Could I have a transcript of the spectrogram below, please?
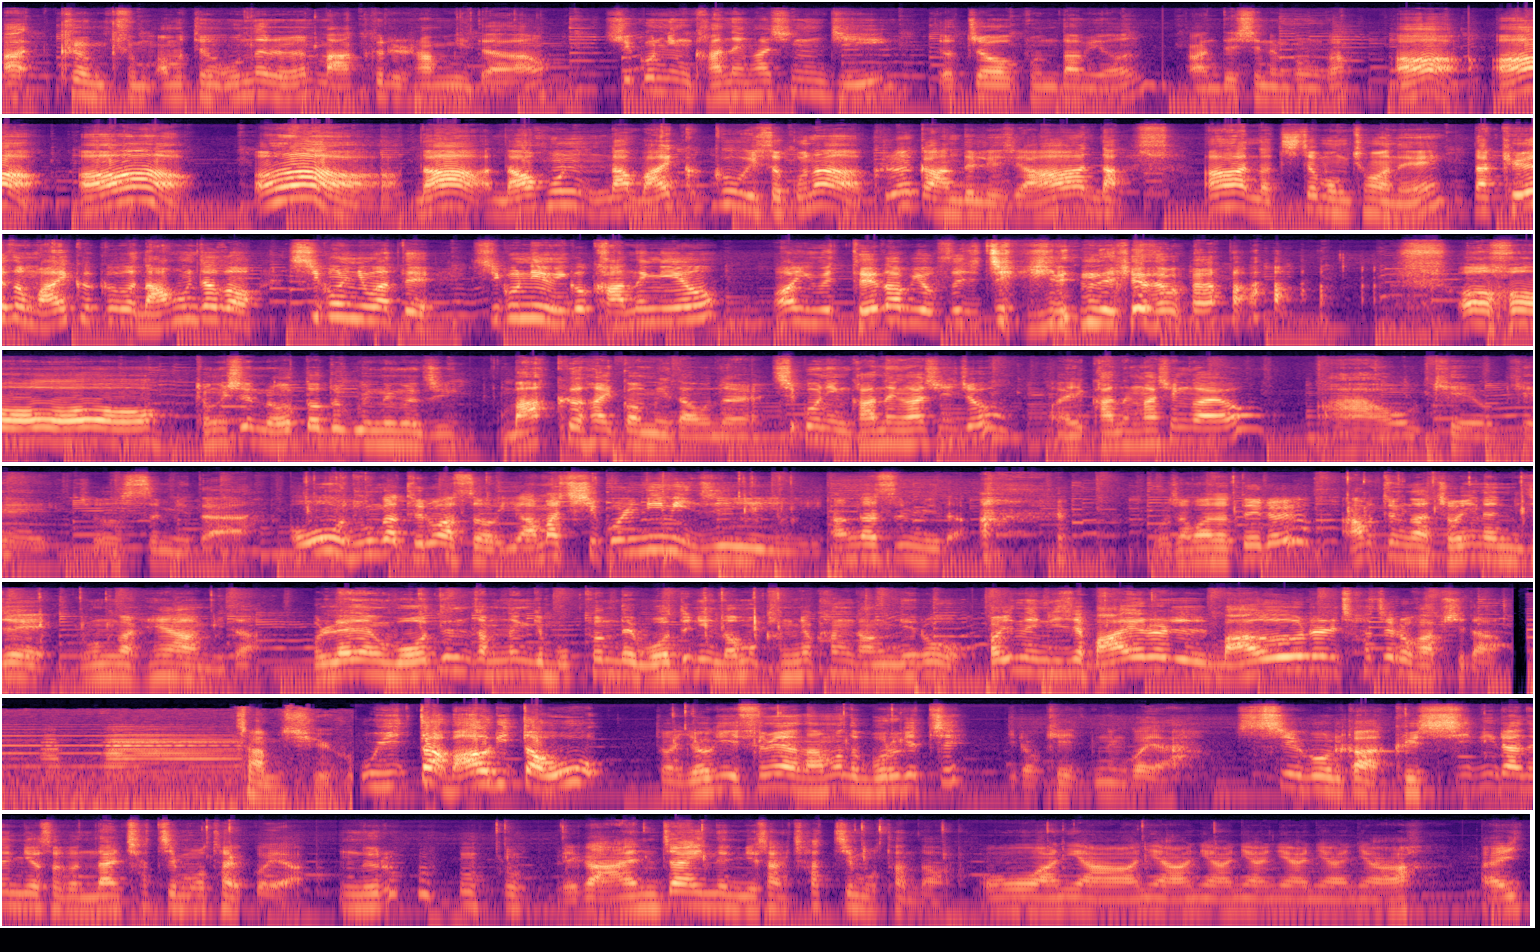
아 그럼 그럼 아무튼 오늘은 마크를 합니다. 시고님 가능하신지 여쭤본다면 안 되시는 건가? 아 아 아 아 나 나 혼 나 마이크 끄고 있었구나. 그러니까 안 들리지. 아 나 아 나 진짜 멍청하네. 나 계속 마이크 끄고 나 혼자서 시고님한테 시고님 이거 가능해요? 아니 왜 대답이 없어지지? 이랬는데 계속. 어허. 정신을 어디다 두고 있는 건지. 마크 할 겁니다 오늘. 시고님 가능하시죠? 아예 가능하신가요? 아 오케이 오케이. 좋습니다. 오 누군가 들어왔어. 이 아마 시골님이지. 반갑습니다. 오자마자 때려요? 아무튼간 저희는 이제 무언가를 해야 합니다. 원래는 워든 잡는 게 목표인데 워든이 너무 강력한 강리로 저희는 이제 마을을 마을을 찾으러 갑시다. 잠시 후. 오 있다. 마을 있다. 오 자, 여기 있으면 아무도 모르겠지? 이렇게 있는 거야. 시골가 그 실이라는 녀석은 날 찾지 못할 거야. 느르? 내가 앉아 있는 이상 찾지 못한다. 오 아니야 아니야 아니야 아니야 아니야 아니야 아니야. 아이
